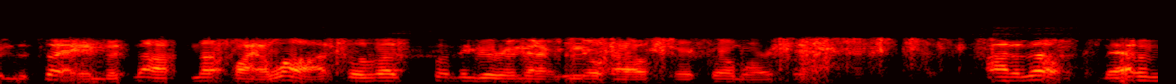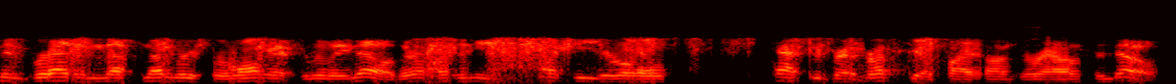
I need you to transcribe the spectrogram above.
in the same, but not not by a lot. So that's think they're in that wheelhouse there somewhere. So, I don't know. They haven't been bred in enough numbers for long enough to really know. There aren't any 20 year old captive bred rough scale pythons around to know.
